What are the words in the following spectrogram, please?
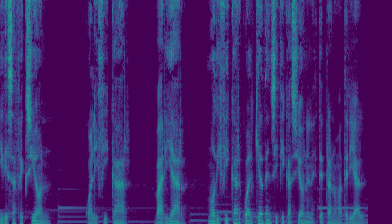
y desafección, cualificar, variar, modificar cualquier densificación en este plano material.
